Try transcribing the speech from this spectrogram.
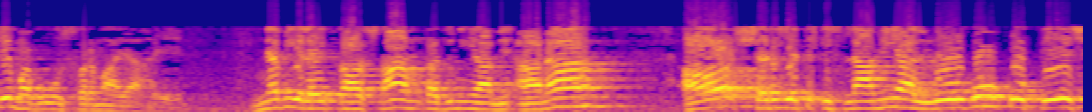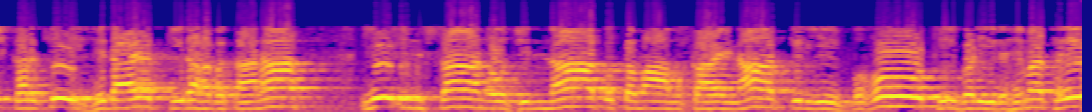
کے مبوس فرمایا ہے۔ نبی علیہ السلام کا دنیا میں آنا اور شریعت اسلامیہ لوگوں کو پیش کر کے ہدایت کی راہ بتانا، یہ انسان اور جنات و تمام کائنات کے لیے بہت ہی بڑی رحمت ہے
